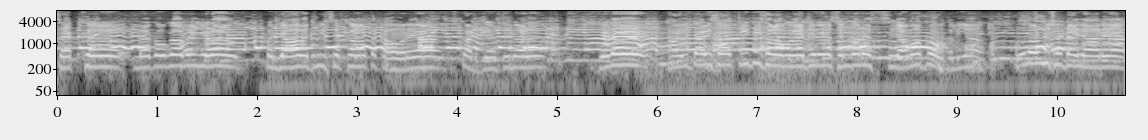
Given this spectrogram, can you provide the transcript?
ਸਿੱਖ, ਮੈਂ ਕਹੂੰਗਾ ਵੀ ਜਿਹੜਾ ਪੰਜਾਬ ਵਿੱਚ ਵੀ ਸਿੱਖਾਂ ਨਾਲ ਧੱਕਾ ਹੋ ਰਿਹਾ ਘੱਟ ਗਿਣਤੀ ਨਾਲ, ਜਿਹੜੇ 28 28 ਸਾਲ 30 30 ਸਾਲ ਹੋ ਗਏ ਜਿਹਨਾਂ ਨੇ ਸਿੰਘਾਂ ਨੇ ਸਜ਼ਾਵਾਂ ਭੁਗਤ ਲੀਆਂ ਉਹਨਾਂ ਨੂੰ ਨਹੀਂ ਛੱਡਿਆ ਜਾ ਰਿਹਾ।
